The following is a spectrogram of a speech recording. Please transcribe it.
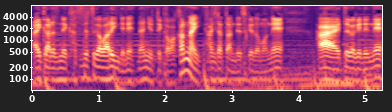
相変わらずね、滑舌が悪いんでね、何言ってるかわかんない感じだったんですけどもね、はい。というわけでね、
